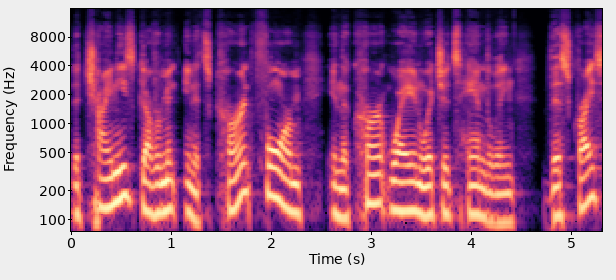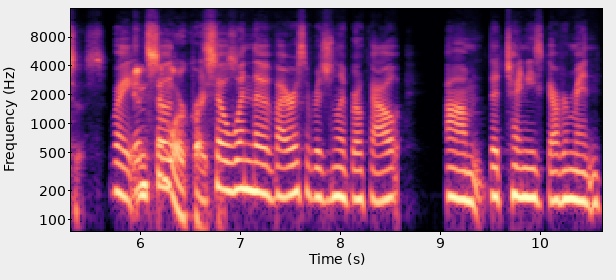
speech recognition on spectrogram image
the Chinese government in its current form, in the current way in which it's handling this crisis, right, and, so- similar crises. So when the virus originally broke out, um, the Chinese government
